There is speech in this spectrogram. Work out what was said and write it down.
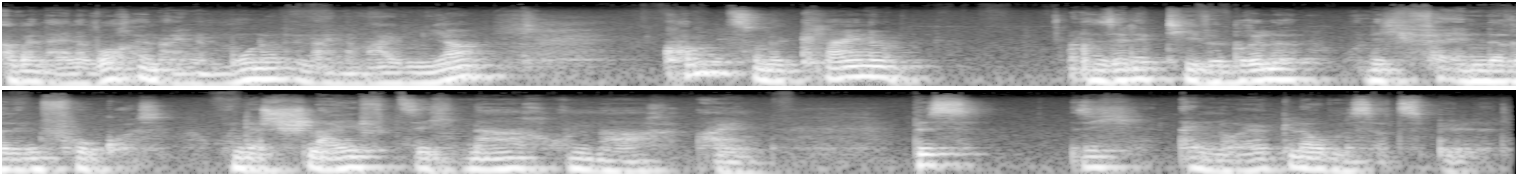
Aber in einer Woche, in einem Monat, in einem halben Jahr kommt so eine kleine selektive Brille und ich verändere den Fokus. Und das schleift sich nach und nach ein, bis sich ein neuer Glaubenssatz bildet.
